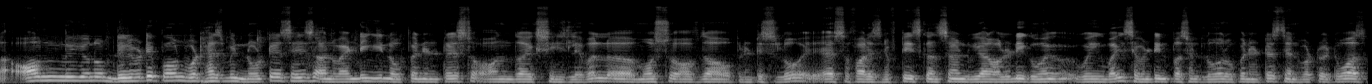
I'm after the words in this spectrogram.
Uh, on you know derivative count, what has been noticed is unwinding in open interest on the exchange level. Uh, most of the open interest is low. As far as Nifty is concerned, we are already going going by 17% lower open interest than what it was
